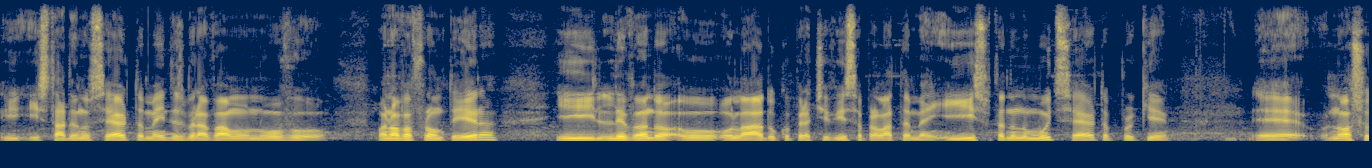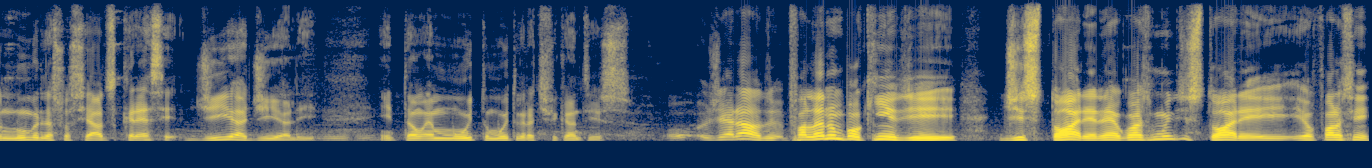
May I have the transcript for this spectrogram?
e, e, está dando certo também, desbravar um novo, uma nova fronteira e levando o, o lado cooperativista para lá também. E isso está dando muito certo porque é, o nosso número de associados cresce dia a dia ali. Uhum. Então é muito, muito gratificante isso. Geraldo, falando um pouquinho de, de história, né? Eu gosto muito de história e eu falo assim,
